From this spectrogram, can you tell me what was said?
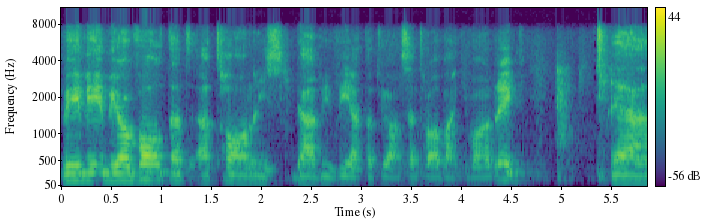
vi, vi, vi har valt att, att ta risk där vi vet att vi har en centralbank i vår rygg. Uh,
